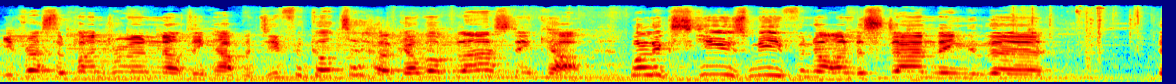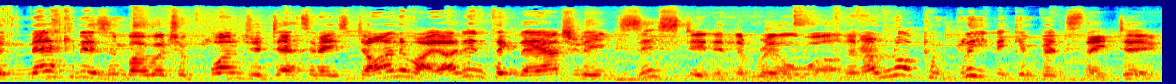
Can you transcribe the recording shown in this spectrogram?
You press the plunger and nothing happens. You forgot to hook up a blasting cap. Well, excuse me for not understanding the the mechanism by which a plunger detonates dynamite. I didn't think they actually existed in the real world, and I'm not completely convinced they do.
